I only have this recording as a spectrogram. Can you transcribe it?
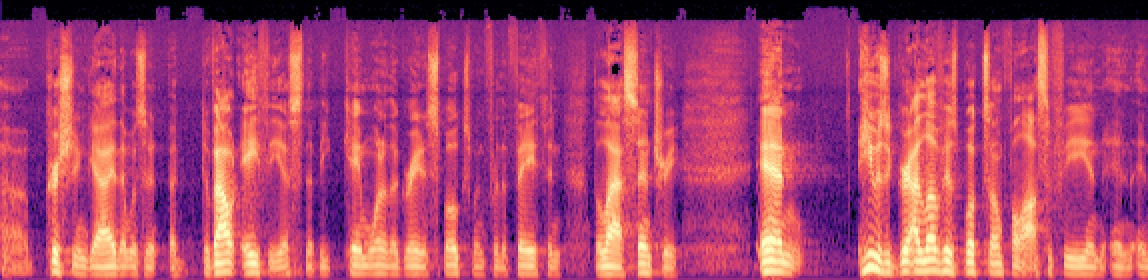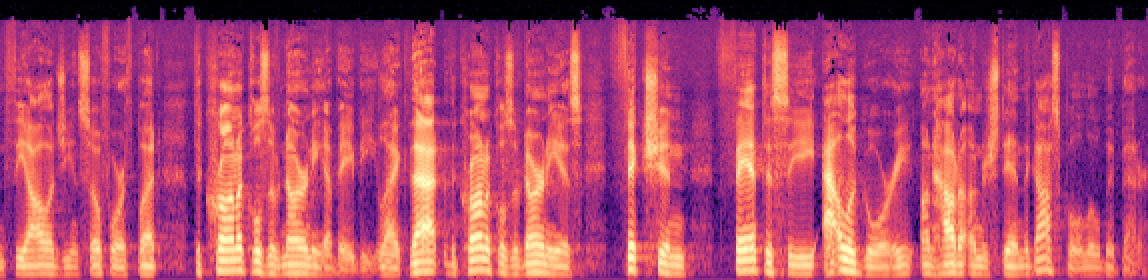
uh, Christian guy that was a, a, devout atheist that became one of the greatest spokesmen for the faith in the last century. And he was a great, I love his books on philosophy and, and, and theology and so forth, but the Chronicles of Narnia, baby, like that, the Chronicles of Narnia is fiction, fantasy, allegory on how to understand the gospel a little bit better.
